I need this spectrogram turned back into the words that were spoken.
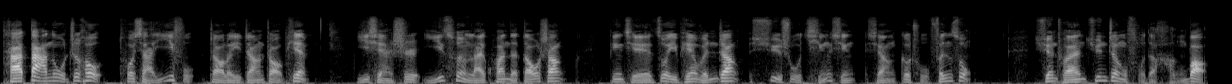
他大怒之后。脱下衣服，照了一张照片，以显示一寸来宽的刀伤，并且做一篇文章叙述情形，向各处分送，宣传军政府的横暴。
